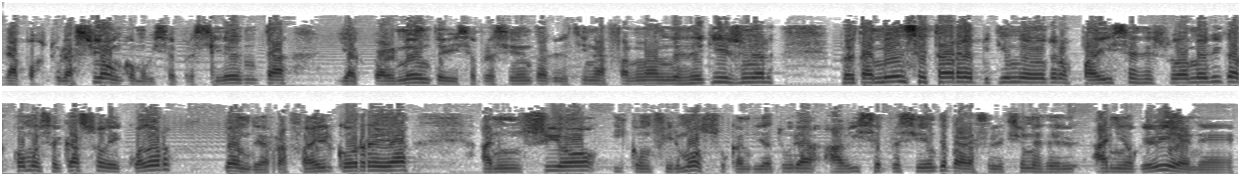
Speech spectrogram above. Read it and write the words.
la postulación como vicepresidenta y actualmente vicepresidenta Cristina Fernández de Kirchner, pero también se está repitiendo en otros países de Sudamérica, como es el caso de Ecuador, donde Rafael Correa anunció y confirmó su candidatura a vicepresidente para las elecciones del año que viene.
